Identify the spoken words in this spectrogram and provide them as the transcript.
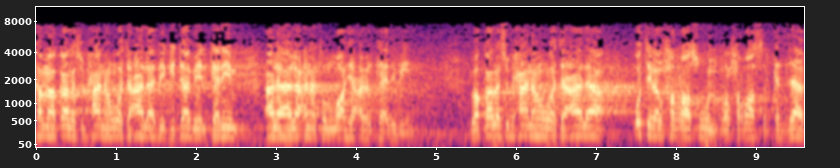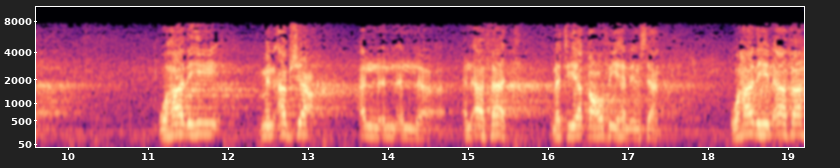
كما قال سبحانه وتعالى في كتابه الكريم ألا لعنة الله على الكاذبين؟ وقال سبحانه وتعالى قتل الخراصون والخراص الكذاب. وهذه من أبشع ال ال ال الآفات التي يقع فيها الإنسان. وهذه الآفة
